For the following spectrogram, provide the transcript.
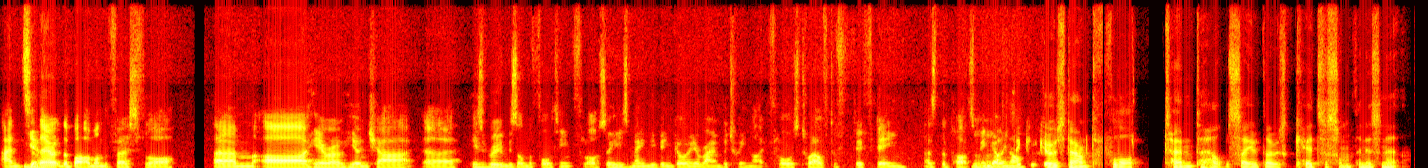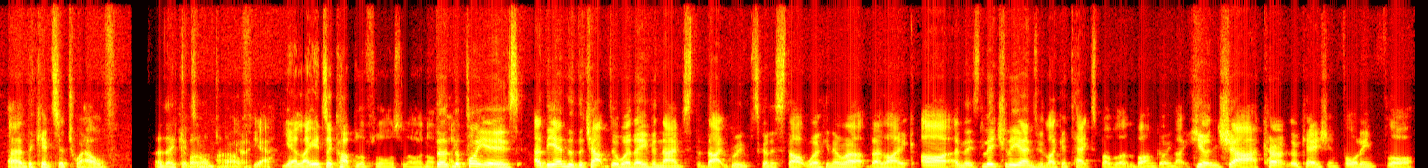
And so Yeah. they're at the bottom on the first floor. Um, our hero Hyun Cha, uh, his room is on the 14th floor, so he's mainly been going around between like floors 12 to 15 as the plot's been Mhm. going on. I on. think he goes down to floor 10 to help save those kids or something, isn't it? Uh, the kids are 12. Are they Kids are 12? 12, Okay. yeah. Yeah, like it's a couple of floors lower. Not the, like the point 10. is at the end of the chapter where they've announced that that group's going to start working their way up they're like oh and it literally ends with like a text bubble at the bottom going like hyun cha current location 14th floor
